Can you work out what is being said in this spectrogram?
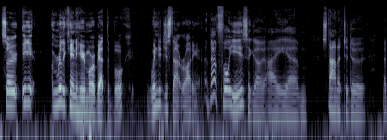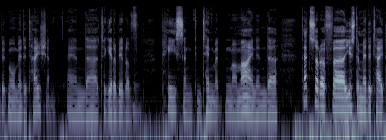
So, Iggy, I'm really keen to hear more about the book. When did you start writing it? About four years ago, I um, started to do a bit more meditation and uh, to get a bit of peace and contentment in my mind. And uh, that sort of uh, used to meditate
